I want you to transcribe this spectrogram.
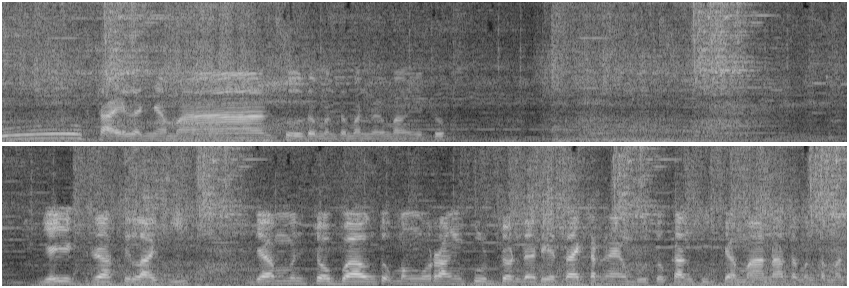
Uh silentnya mantul teman-teman memang itu. Dia hidrasi lagi. Dia mencoba untuk mengurangi cooldown dari attackernya yang butuhkan tiga mana teman-teman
